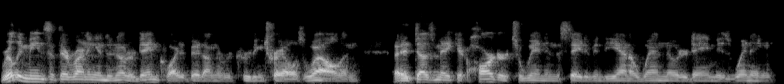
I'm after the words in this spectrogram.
really means that they're running into Notre Dame quite a bit on the recruiting trail as well. And it does make it harder to win in the state of Indiana when Notre Dame is winning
